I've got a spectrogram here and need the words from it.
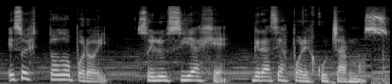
Eso es todo por hoy. Soy Lucía G. Gracias por escucharnos.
